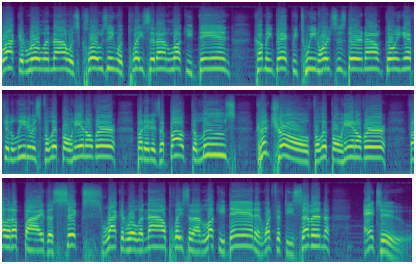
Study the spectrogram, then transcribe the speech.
Rock and rolling now is closing with Place it on Lucky Dan. Coming back between horses there now. Going after the leader is Filippo Hanover. But it is about to lose control. Filippo Hanover. Followed up by the six. Rock and rolling now. Place it on Lucky Dan and 157 and 2.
